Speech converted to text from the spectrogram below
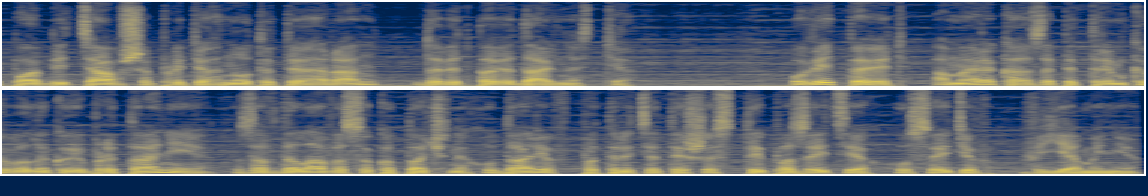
і пообіцявши притягнути Тегеран до відповідальності. У відповідь Америка за підтримки Великої Британії завдала високоточних ударів по 36 позиціях хуситів в Ємені.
